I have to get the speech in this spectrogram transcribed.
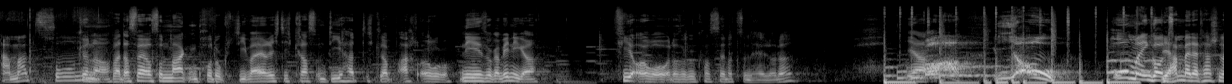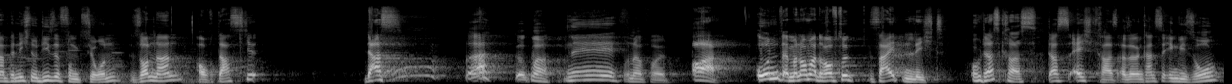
Amazon. Genau. Aber das war ja auch so ein Markenprodukt. Die war ja richtig krass und die hat, ich glaube, 8 Euro. Nee, sogar weniger. 4 Euro oder so gekostet. Trotzdem hell, oder? Ja. Oh, yo! Oh mein Gott! Wir haben bei der Taschenlampe nicht nur diese Funktion, sondern auch das hier. Das! Ah, guck mal. Nee. Wundervoll. Oh. Und wenn man nochmal drauf drückt, Seitenlicht. Oh, das ist krass. Das ist echt krass. Also dann kannst du irgendwie so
